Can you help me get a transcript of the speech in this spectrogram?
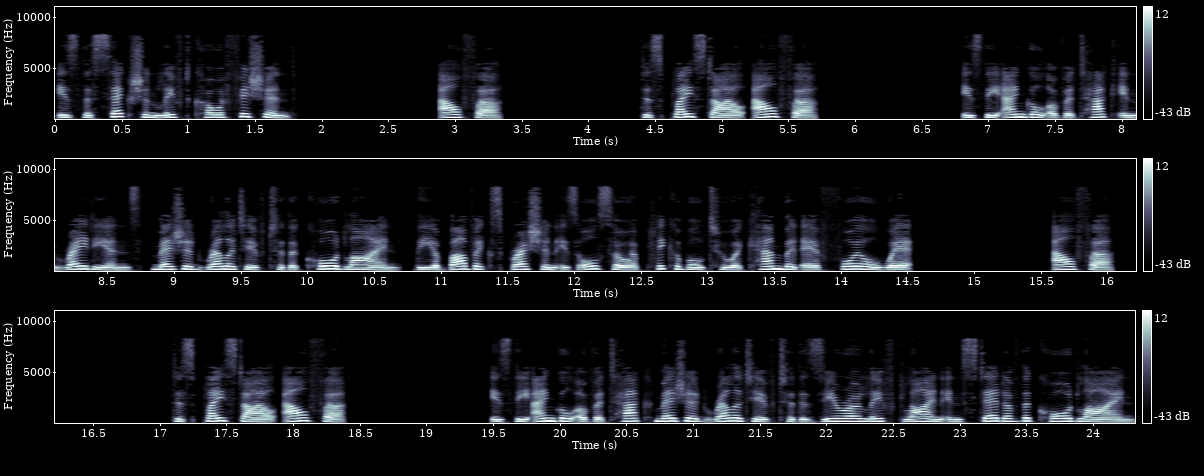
is the section lift coefficient alpha display style alpha is the angle of attack in radians, measured relative to the chord line. The above expression is also applicable to a cambered airfoil where alpha alpha is the angle of attack measured relative to the zero lift line instead of the chord line.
